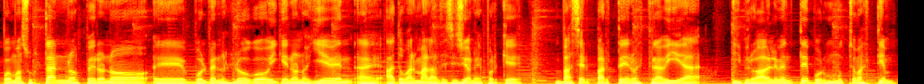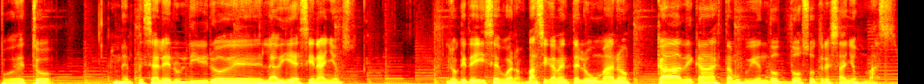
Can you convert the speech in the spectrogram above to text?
podemos asustarnos, pero no eh, volvernos locos y que no nos lleven a, tomar malas decisiones, porque va a ser parte de nuestra vida y probablemente por mucho más tiempo. De hecho, me empecé a leer un libro de la vida de 100 años. Lo que te dice, bueno, básicamente los humanos cada década estamos viviendo dos o tres años más.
